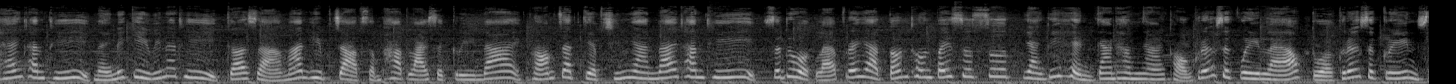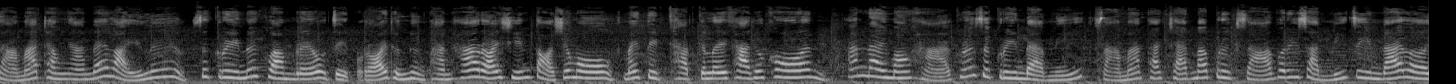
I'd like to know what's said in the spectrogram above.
แห้งทันที ในไม่กี่วินาทีก็สามารถหยิบจับสัมผัสลายสกรีนได้ พร้อมจัดเก็บชิ้นงานได้ทันทีสะดวกและประหยัดต้นทุนไปสุดๆ อย่างที่เห็นการทำงานของเครื่องสกรีนแล้ว ตัวเครื่องสกรีนสามารถทำงานได้ไหลลื่น สกรีนด้วยความเร็ว 700ถึง1,500 ชิ้นต่อชั่วโมง ไม่ติดขัดกันเลยค่ะทุกคน ท่านใดมองหาเครื่องสกรีนแบบนี้ สามารถทักแชทมาปรึกษาบริษัทนิจินได้เลย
